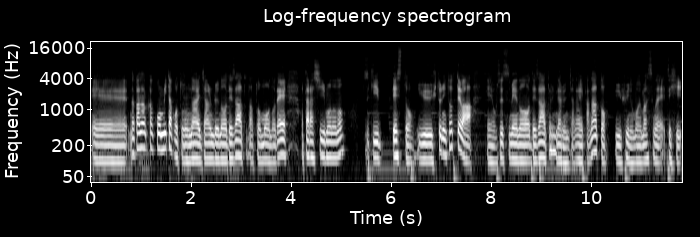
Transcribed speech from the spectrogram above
えーなかなかこう見たことのないジャンルのデザートだと思うので新しいものの好きですという人にとっては、えーおすすめのデザートになるんじゃないかなというふうに思いますのでぜひ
